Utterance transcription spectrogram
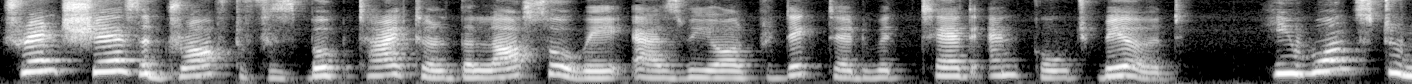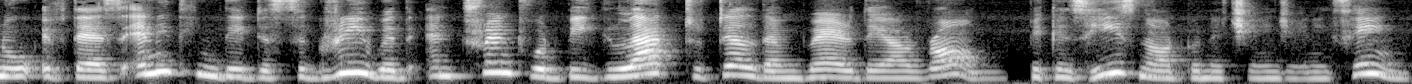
Trent shares a draft of his book titled The Lasso Way, as we all predicted, with Ted and Coach Beard. He wants to know if there's anything they disagree with, and Trent would be glad to tell them where they are wrong, because he's not going to change anything.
